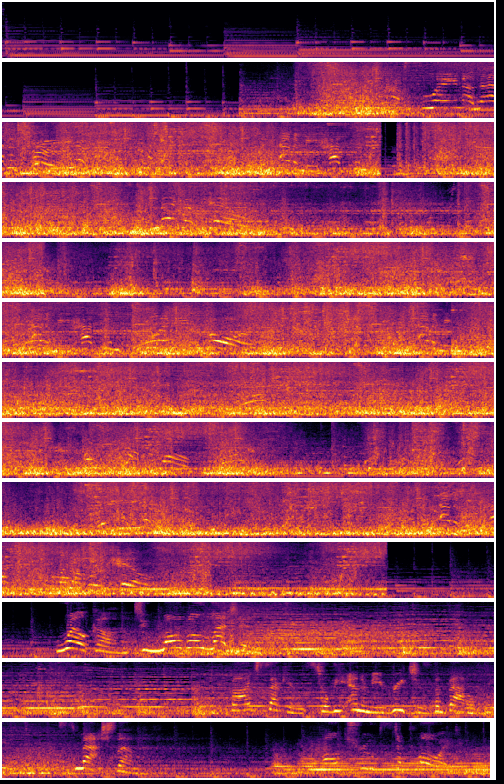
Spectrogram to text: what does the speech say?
Slain Welcome to Mobile Legends! Five seconds till the enemy reaches the battlefield. Smash them! All troops deployed!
